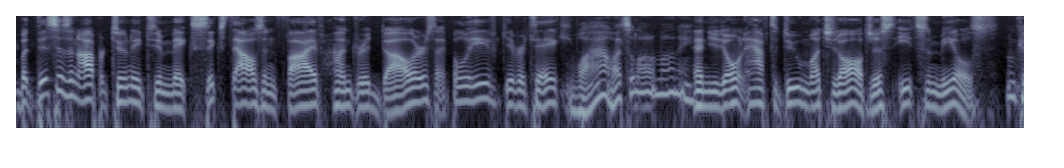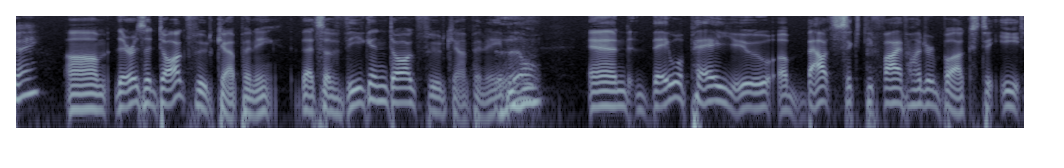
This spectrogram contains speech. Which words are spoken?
but this is an opportunity to make six thousand five hundred dollars, I believe, give or take. wow, that's a lot of money. And you don't have to do much at all; just eat some meals. Okay. Um, there is a dog food company that's a vegan dog food company, and they will pay you about sixty five hundred bucks to eat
